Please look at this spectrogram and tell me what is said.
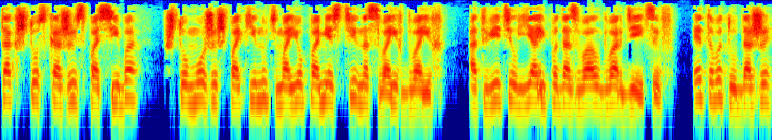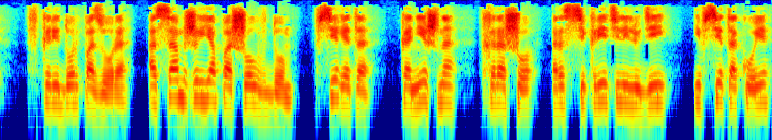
так что скажи спасибо, что можешь покинуть мое поместье на своих двоих, ответил я и подозвал гвардейцев. Этого туда же, в коридор позора, а сам же я пошел в дом. Все это, конечно, хорошо, рассекретили людей, и все такое,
